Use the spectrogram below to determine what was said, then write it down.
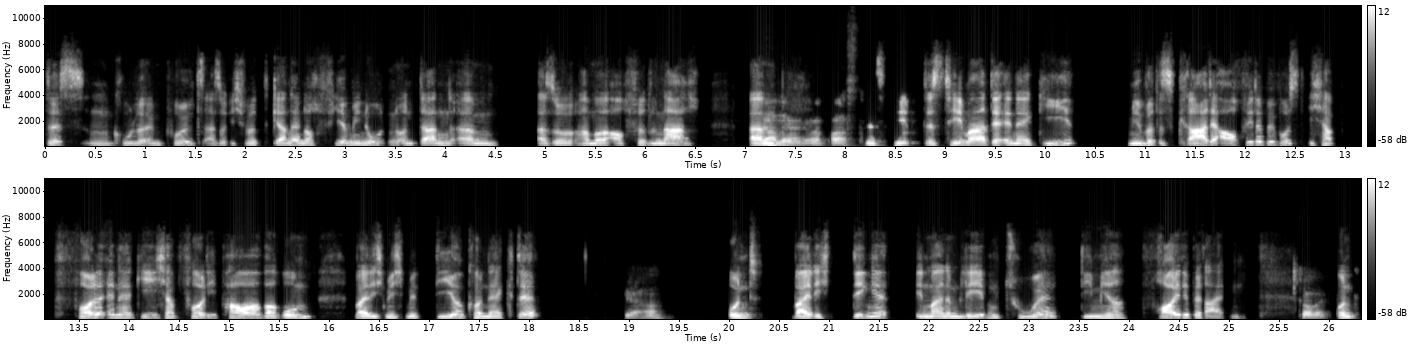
das ein cooler Impuls. Also ich würde gerne noch vier Minuten und dann, ähm, also haben wir auch Viertel nach. Ähm, Gerne, ja, passt. das, das Thema der Energie, mir wird es gerade auch wieder bewusst. Ich habe voll Energie, ich habe voll die Power. Warum? Weil ich mich mit dir connecte Ja, und weil ich Dinge in meinem Leben tue, die mir Freude bereiten. korrekt. Und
